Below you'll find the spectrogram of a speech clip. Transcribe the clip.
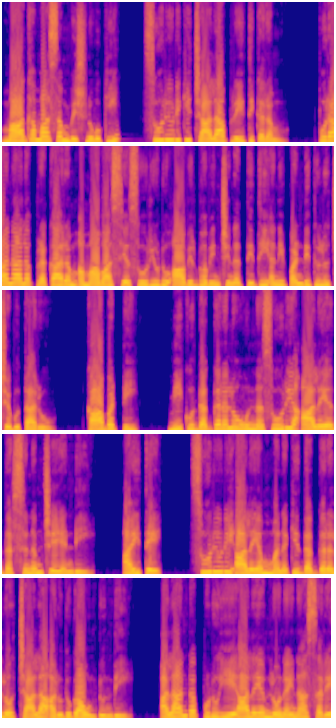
మాఘమాసం విష్ణువుకి సూర్యుడికి చాలా ప్రీతికరం. పురాణాల ప్రకారం అమావాస్య సూర్యుడు ఆవిర్భవించిన తిథి అని పండితులు చెబుతారు. కాబట్టి మీకు దగ్గరలో ఉన్న సూర్య ఆలయ దర్శనం చేయండి. అయితే సూర్యుడి ఆలయం మనకి దగ్గరలో చాలా అరుదుగా ఉంటుంది. అలాంటప్పుడు ఏ ఆలయంలోనైనా సరే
